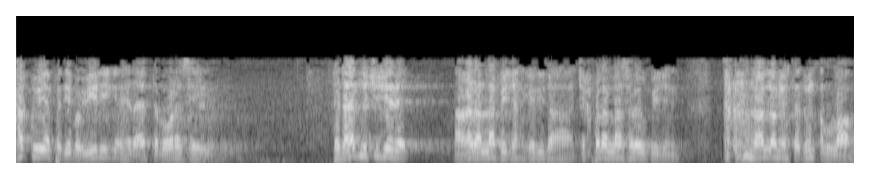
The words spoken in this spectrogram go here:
حق وي په دې به ویری کې هدایت ته ورسي هدایت نو چی شه ده هغه الله په جنګری دا چې خپل الله سره او پیژني لعلهم یهتدون الله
